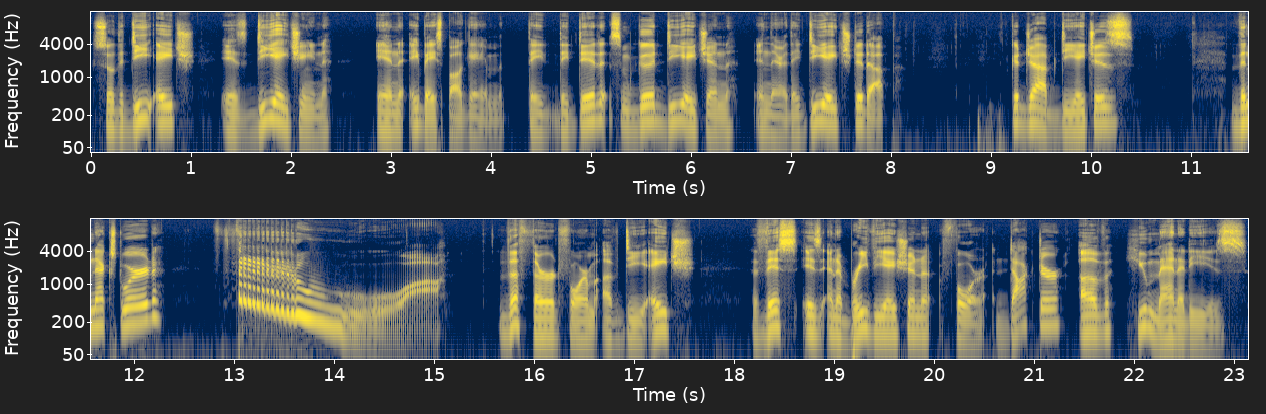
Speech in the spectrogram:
So the DH is DHing in a baseball game. They they did some good DHing in there. They DH'd it up. Good job, DHs. The next word, the third form of DH. This is an abbreviation for Doctor of Humanities.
